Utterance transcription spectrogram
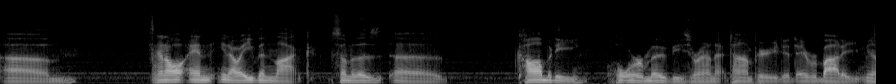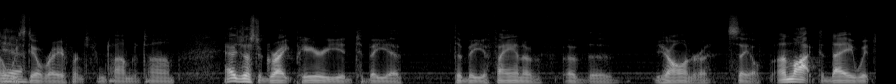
Um and all and you know, even like some of those uh comedy horror movies around that time period that everybody, you know, Yeah. we still reference from time to time. That was just a great period to be a to be a fan of, of the genre itself. Unlike today, which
